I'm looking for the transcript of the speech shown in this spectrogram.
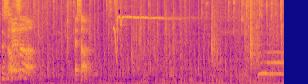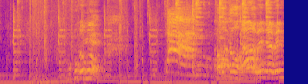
됐어. 됐어. 됐어. 뽀뽀해. 타워 타워. 야, 웬, 야, 웬.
